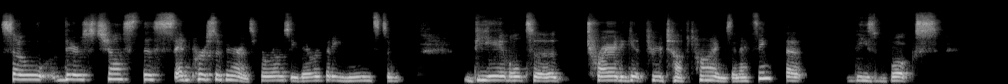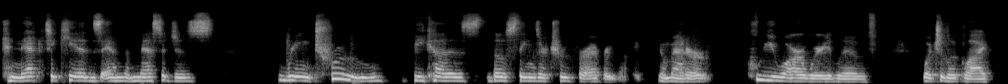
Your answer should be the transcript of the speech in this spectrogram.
So there's just this, and perseverance for Rosie. Everybody needs to be able to try to get through tough times. And I think that these books connect to kids and the messages ring true because those things are true for everybody, no matter who you are, where you live, what you look like,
